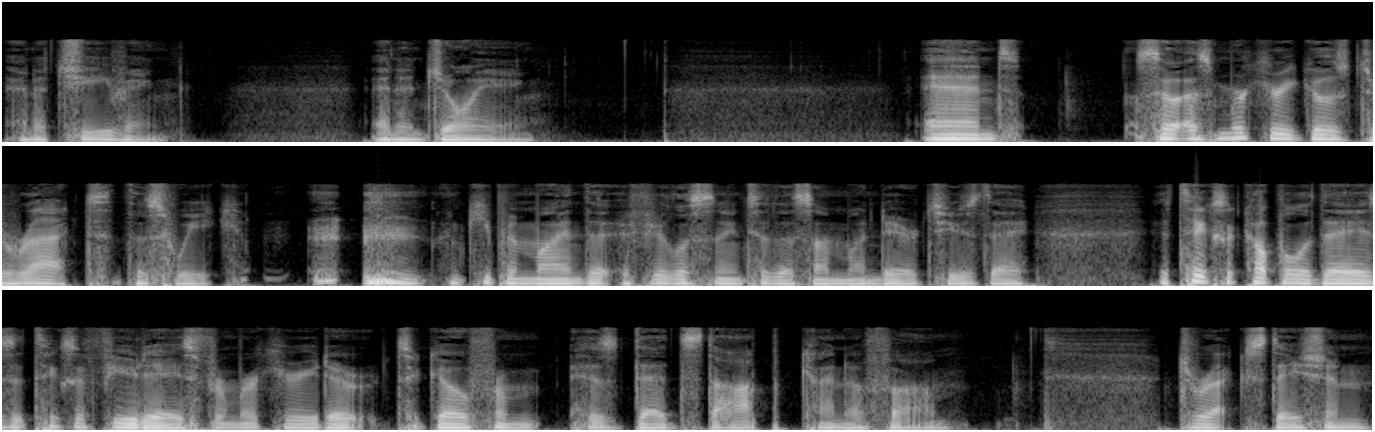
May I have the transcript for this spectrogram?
and achieving and enjoying. And so as Mercury goes direct this week, and keep in mind that if you're listening to this on Monday or Tuesday, it takes a couple of days, it takes a few days for Mercury to, to go from his dead stop kind of um, direct station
